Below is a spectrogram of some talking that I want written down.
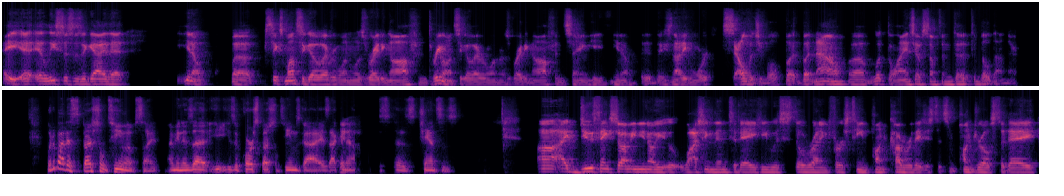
hey, at, least this is a guy that, you know, uh, six months ago everyone was writing off, and three months ago everyone was writing off and saying he, you know, he's not even worth salvageable. But but now, uh, look, the Lions have something to, to build on there. What about his special team upside? I mean, is that he, he's a core special teams guy? Is that going to yeah. help his, his chances? Uh, I do think so. I mean, you know, watching them today, he was still running first team punt cover. They just did some punt drills today.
